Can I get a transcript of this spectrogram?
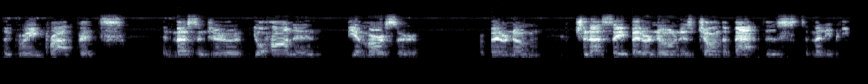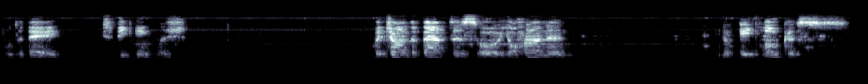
The great prophets and messenger Yohanan, the immerser, or better known, should I say, better known as John the Baptist to many people today who speak English. But John the Baptist or Yohanan, you know, ate locusts.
